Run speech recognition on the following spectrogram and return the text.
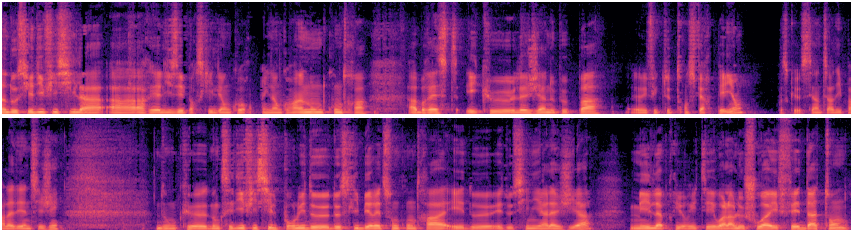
un dossier difficile à, réaliser parce qu'il a encore un an de contrat à Brest et que la GIA ne peut pas euh, effectuer de transfert payant parce que c'est interdit par la DNCG. Donc, euh, donc c'est difficile pour lui de, se libérer de son contrat et de, signer à la GIA. Mais la priorité, voilà, le choix est fait d'attendre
